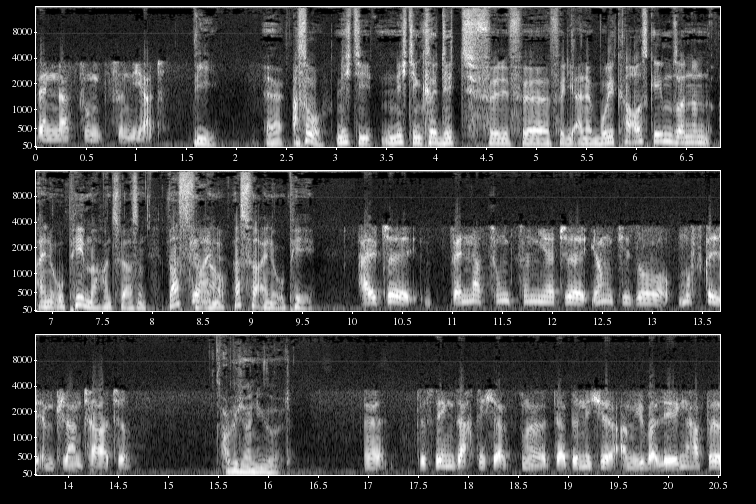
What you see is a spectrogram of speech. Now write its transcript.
wenn das funktioniert. Wie? Äh, ach so, nicht, die, nicht den Kredit für, für, für die Anabolika ausgeben, sondern eine OP machen zu lassen. Was für, genau. eine, was für eine OP? Halt, wenn das funktionierte, irgendwie so Muskelimplantate. Habe ich ja nie gehört. Äh, deswegen sagte ich ja, äh, da bin ich ja am Überlegen, habe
